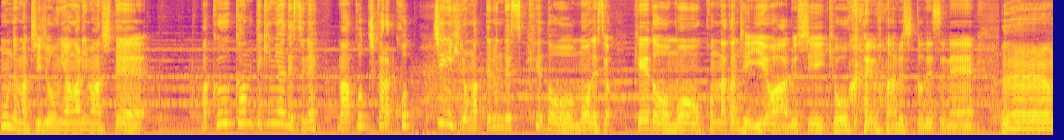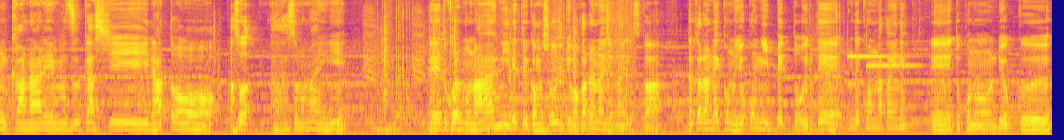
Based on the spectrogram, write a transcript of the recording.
ほんで、まあ、地上に上がりまして、まあ、空間的にはですね、まあ、こっちからこっちに広がってるんですけどもですよ。けどもう、こんな感じで家はあるし、教会はあるしとですね、うーん、かなり難しいなと。あ、そうだ。あ、その前に、えーと、これもう何入れてるかも正直わからないじゃないですか。だからね、この横にペット置いて、ほんで、この中にね、えーと、この緑、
